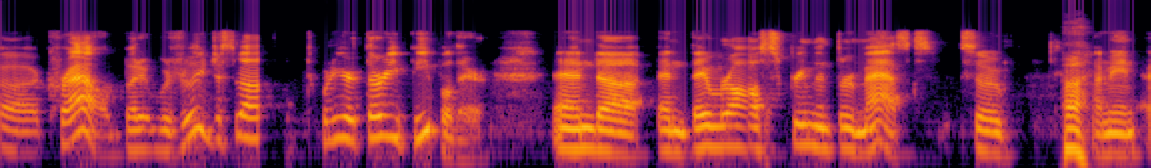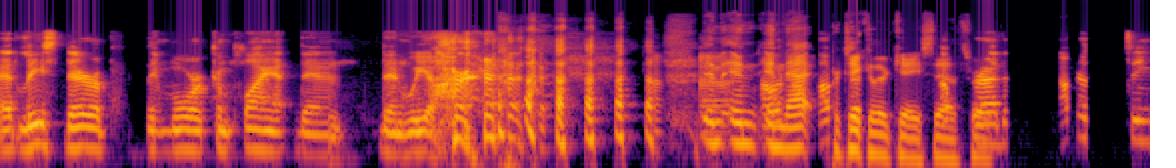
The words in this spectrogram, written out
uh, crowd, but it was really just about 20 or 30 people there and uh, and they were all screaming through masks so huh. i mean at least they're more compliant than than we are in in, in that I, particular case yeah, that's right rather, I'd rather sing,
